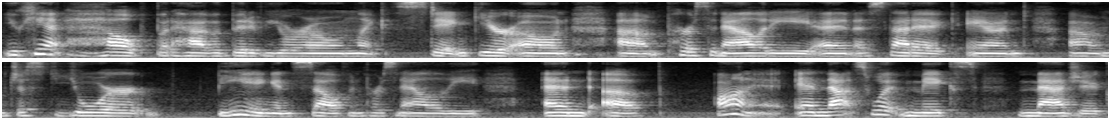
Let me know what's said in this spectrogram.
you can't help but have a bit of your own like stink, your own um, personality and aesthetic, and um, just your being and self and personality end up on it. And that's what makes magic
